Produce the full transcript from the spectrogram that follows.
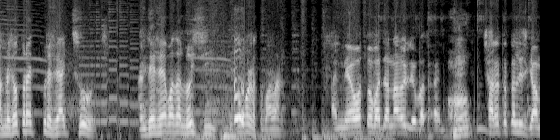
আপনি যত রাত করে যাইছো আমি যে যে বাজার লইছি জঙ্গলটা তো ভালো না। আর নেওয়া তো বাজার না লইলেও বাদ খাই সাড়ে তেতাল্লিশ গ্রাম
